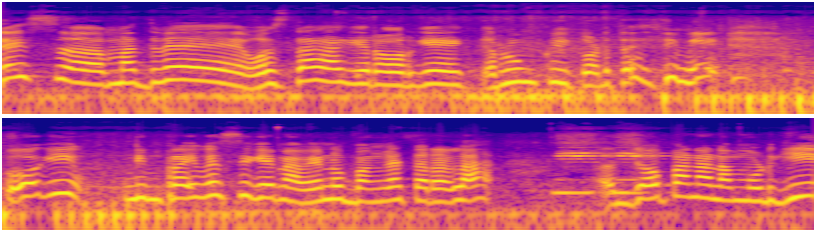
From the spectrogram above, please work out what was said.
ಗೈಸ್ ಮದುವೆ ಹೊಸ್ದಾಗಿರೋರಿಗೆ ರೂಮ್ ಕೀ ಕೊಡ್ತಾ ಇದ್ದೀನಿ ಹೋಗಿ ನಿಮ್ಮ ಪ್ರೈವಸಿಗೆ ನಾವೇನು ಭಂಗ ತರಲ್ಲ. ಜೋಪಾನ ನಮ್ಮ ಹುಡುಗಿ.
